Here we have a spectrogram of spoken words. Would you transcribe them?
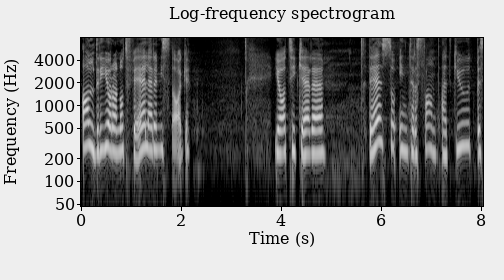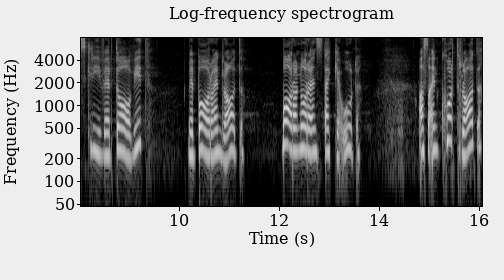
aldrig göra något fel eller misstag. Jag tycker eh, det är så intressant att Gud beskriver David med bara en rad. Bara några enstaka ord. Alltså en kort rad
